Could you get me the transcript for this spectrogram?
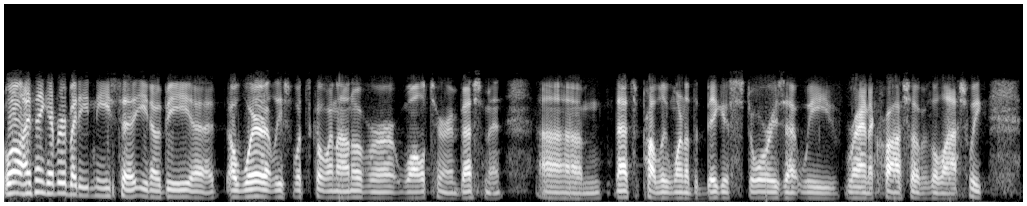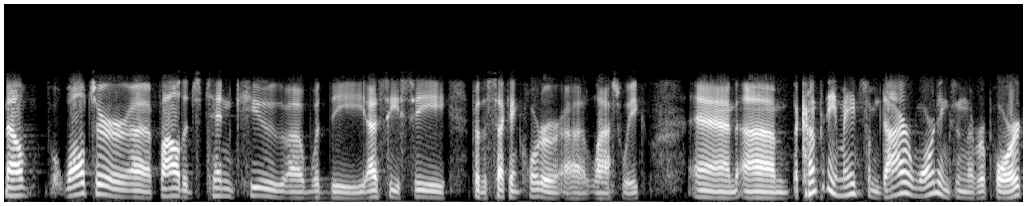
Well, I think everybody needs to, you know, be uh, aware at least what's going on over at Walter Investment. Um, that's probably one of the biggest stories that we ran across over the last week. Now, Walter uh, filed its 10Q uh, with the SEC for the second quarter uh, last week, and um, the company made some dire warnings in the report.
